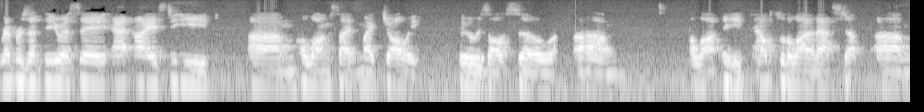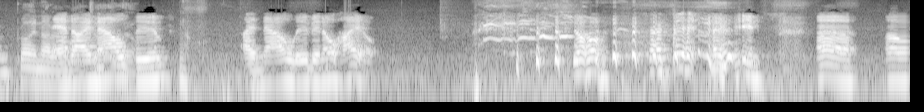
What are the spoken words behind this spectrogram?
represent the USA at ISDE um, alongside Mike Jolly, who is also um, a lot. He helps with a lot of that stuff. Um, Probably not. and I now though. live. I now live in Ohio. so that's it. I mean, uh, uh,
